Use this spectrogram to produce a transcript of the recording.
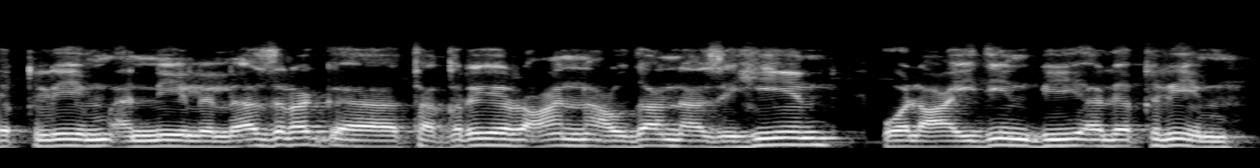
إقليم النيل الأزرق آه، تقرير عن أوضاع النازحين والعائدين بالإقليم.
